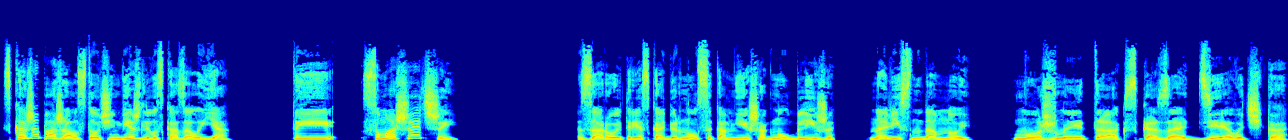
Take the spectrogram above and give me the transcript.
«Скажи, пожалуйста, очень вежливо сказала я. Ты сумасшедший?» Заройт резко обернулся ко мне и шагнул ближе, навис надо мной. «Можно и так сказать, девочка»,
